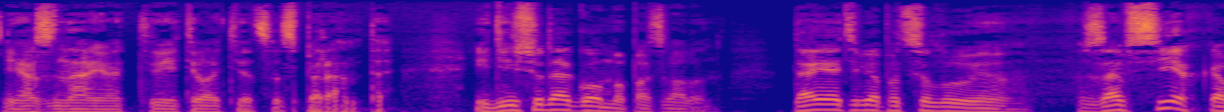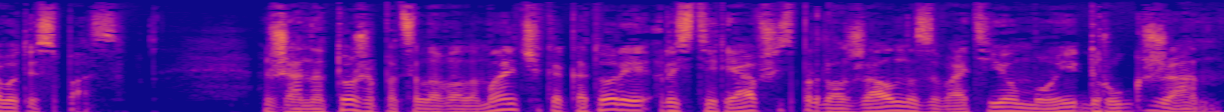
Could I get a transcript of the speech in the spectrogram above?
«Я знаю», — ответил отец Эсперанто. «Иди сюда, Гома», — позвал он. «Да я тебя поцелую. За всех, кого ты спас». Жанна тоже поцеловала мальчика, который, растерявшись, продолжал называть ее «мой друг Жан».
